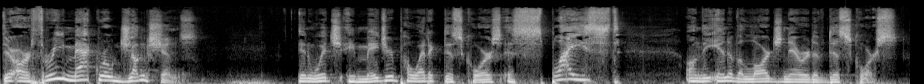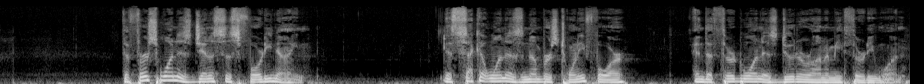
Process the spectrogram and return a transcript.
There are three macro junctions in which a major poetic discourse is spliced on the end of a large narrative discourse. The first one is Genesis 49. The second one is Numbers 24. And the third one is Deuteronomy 31.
